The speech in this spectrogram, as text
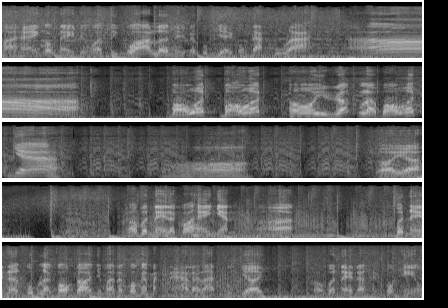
Mà hai con này nếu mà tiến hóa lên thì nó cũng về con Dracula. À. Bổ ích bổ ích. Ôi rất là bổ ích nha rồi à, ở bên này là có hai nhánh. À, bên này nó cũng là con đó nhưng mà nó có cái mặt nạ là nó thành con dơi. Còn bên này nó thành con heo.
